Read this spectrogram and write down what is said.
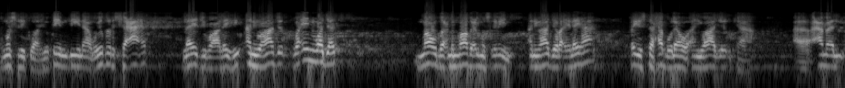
مشرك ويقيم دينه ويظهر الشعائر لا يجب عليه أن يهاجر وإن وجد موضع من مواضع المسلمين أن يهاجر إليها فيستحب له أن يهاجر كعمل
